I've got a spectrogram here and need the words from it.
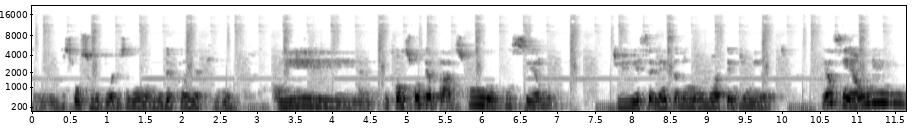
do, dos consumidores no, no Reclame Aqui, né? E, e, fomos contemplados com, o selo de excelência no, no atendimento. E assim, é um,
